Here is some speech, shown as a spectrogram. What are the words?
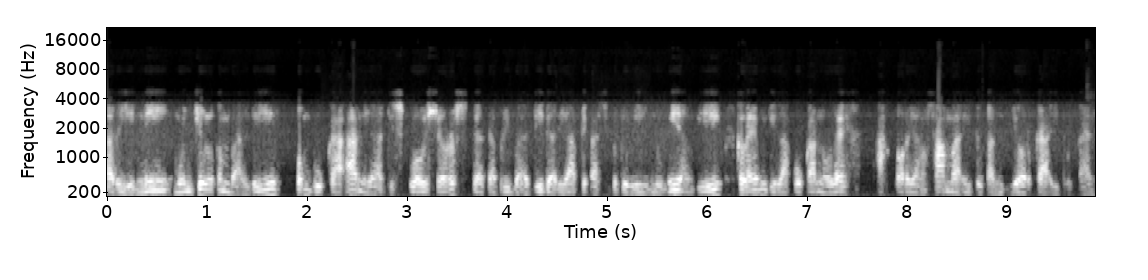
hari ini muncul kembali pembukaan ya disclosures data pribadi dari aplikasi Peduli Lindungi yang diklaim dilakukan oleh aktor yang sama itu kan Biorka itu kan.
